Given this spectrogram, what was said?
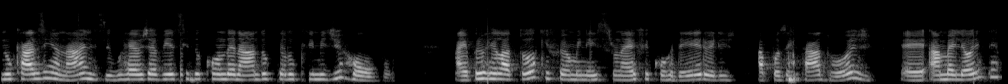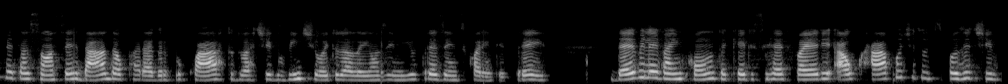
No caso em análise, o réu já havia sido condenado pelo crime de roubo. Aí, para o relator, que foi o ministro Nefe Cordeiro, ele aposentado hoje, é, a melhor interpretação a ser dada ao parágrafo 4 do artigo 28 da Lei 11.343 deve levar em conta que ele se refere ao caput do dispositivo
